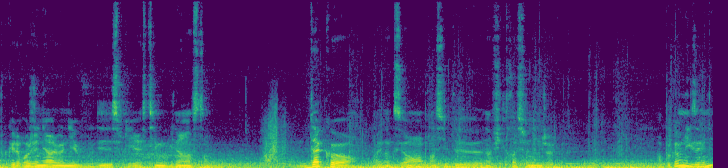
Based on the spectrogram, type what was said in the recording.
Pour qu'elle régénère, éloignez-vous des esprits et restez immobile un instant. D'accord. Donc c'est vraiment un principe d'infiltration ninja. peut quand même l'examiner.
